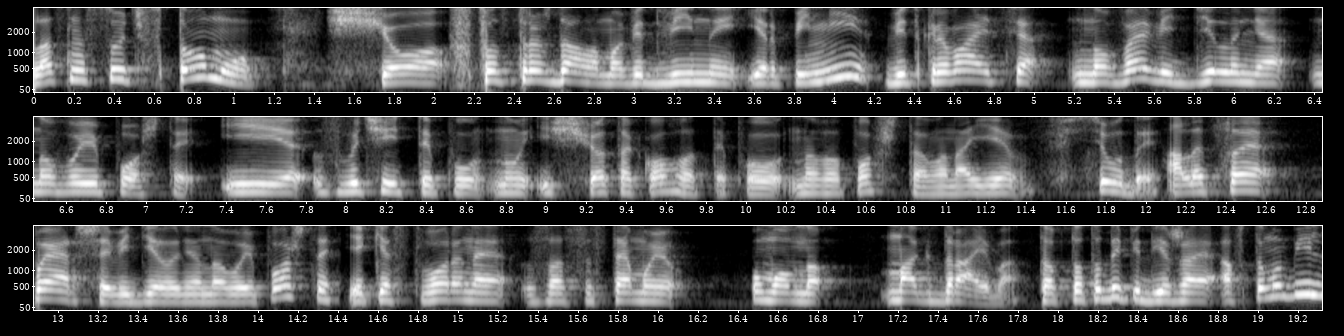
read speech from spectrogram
Власне, суть в тому, що в постраждалому від війни Ірпіні відкривається нове відділення нової пошти. І звучить, типу, ну і що такого? Типу, нова пошта, вона є всюди. Але це перше відділення нової пошти, яке створене за системою умовно. Макдрайва. Тобто туди під'їжджає автомобіль,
